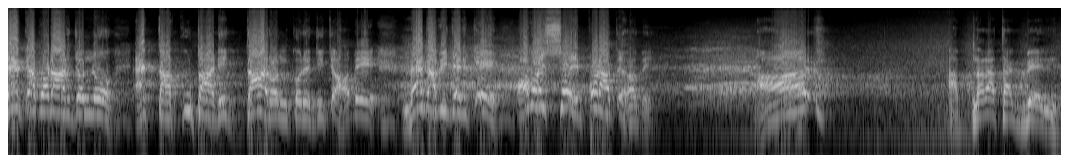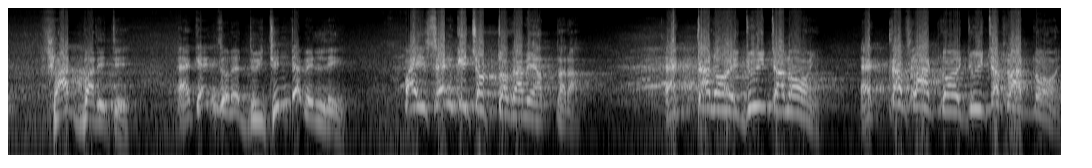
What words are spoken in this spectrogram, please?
লেখাপড়ার জন্য একটা কুটা নির্ধারণ করে দিতে হবে। মেধাবীদেরকে অবশ্যই পড়াতে হবে। আর আপনারা থাকবেন ফ্ল্যাট বাড়িতে। এক একজনের দুই তিনটা বিল্ডিং। পাইছেন কি চট্টগ্রামে আপনারা? একটা নয়, দুইটা নয়। একটা ফ্ল্যাট নয়, দুইটা ফ্ল্যাট নয়।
